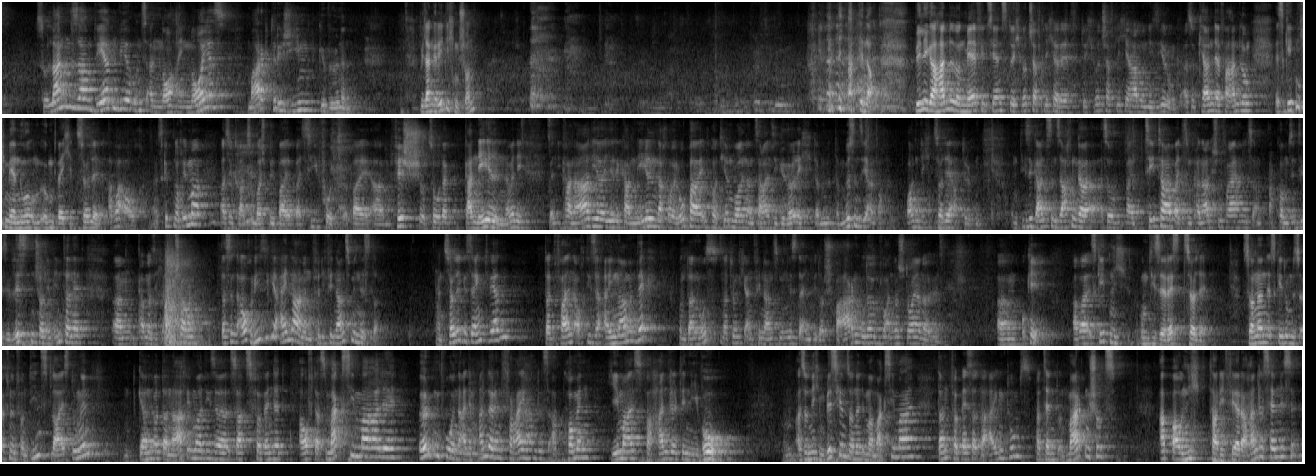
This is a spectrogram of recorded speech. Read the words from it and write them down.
so langsam werden wir uns an ein neues Marktregime gewöhnen. Wie lange rede ich denn schon? ja, genau. Billiger Handel und mehr Effizienz durch, wirtschaftliche, durch wirtschaftliche Harmonisierung. Also Kern der Verhandlung, es geht nicht mehr nur um irgendwelche Zölle, aber auch. Es gibt noch immer, also gerade zum Beispiel bei, bei Seafood, bei ähm, Fisch und so, oder Garnelen. Ne, wenn die wenn die Kanadier ihre Garnelen nach Europa importieren wollen, dann zahlen sie gehörig, dann, dann müssen sie einfach ordentlich Zölle abdrücken. Und diese ganzen Sachen, da, also bei CETA, bei diesem kanadischen Freihandelsabkommen, sind diese Listen schon im Internet, ähm, kann man sich anschauen. Das sind auch riesige Einnahmen für die Finanzminister. Wenn Zölle gesenkt werden, dann fallen auch diese Einnahmen weg und dann muss natürlich ein Finanzminister entweder sparen oder irgendwo anders Steuern erhöhen. Ähm, okay, aber es geht nicht um diese Restzölle sondern es geht um das Öffnen von Dienstleistungen. Und gern wird danach immer dieser Satz verwendet, auf das maximale, irgendwo in einem anderen Freihandelsabkommen jemals verhandelte Niveau. Also nicht ein bisschen, sondern immer maximal. Dann verbesserter Eigentums-, Patent- und Markenschutz, Abbau nicht tarifärer Handelshemmnisse.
